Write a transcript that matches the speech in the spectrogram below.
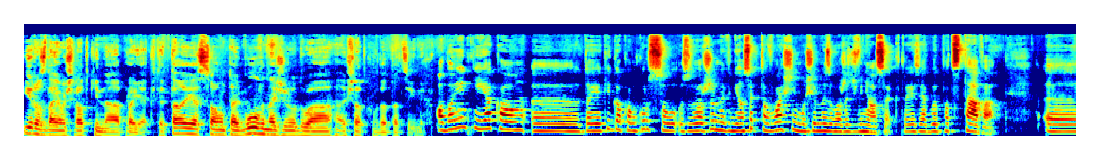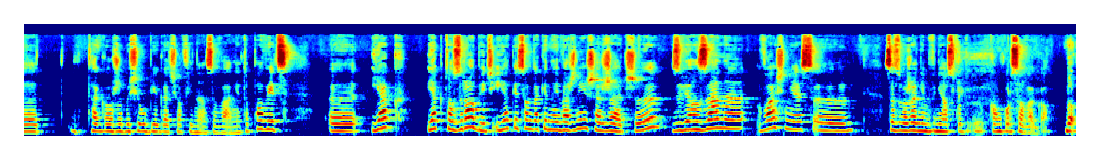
i rozdają środki na projekty. To jest, są te główne źródła środków dotacyjnych. Obojętnie jaką, e, do jakiego konkursu złożymy wniosek, to właśnie musimy złożyć wniosek. To jest jakby podstawa e, tego, żeby się ubiegać o finansowanie. To powiedz, jak jak to zrobić i jakie są takie najważniejsze rzeczy związane właśnie z, y, ze złożeniem wniosku konkursowego? No,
